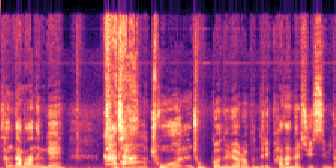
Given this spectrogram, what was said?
상담하는 게 가장 좋은 조건을 여러분들이 받아낼 수 있습니다.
